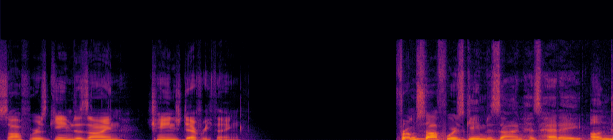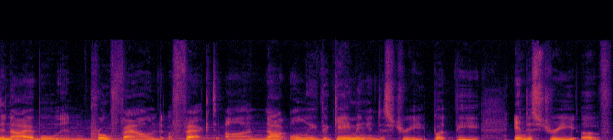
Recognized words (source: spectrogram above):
Software's game design changed everything. From Software's game design has had a undeniable and profound effect on not only the gaming industry, but the industry of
